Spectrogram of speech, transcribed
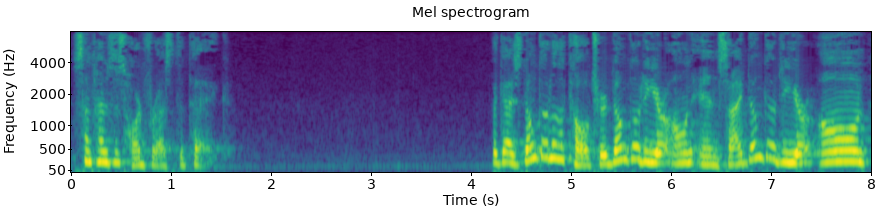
sometimes is hard for us to take. But guys, don't go to the culture. Don't go to your own insight. Don't go to your own,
